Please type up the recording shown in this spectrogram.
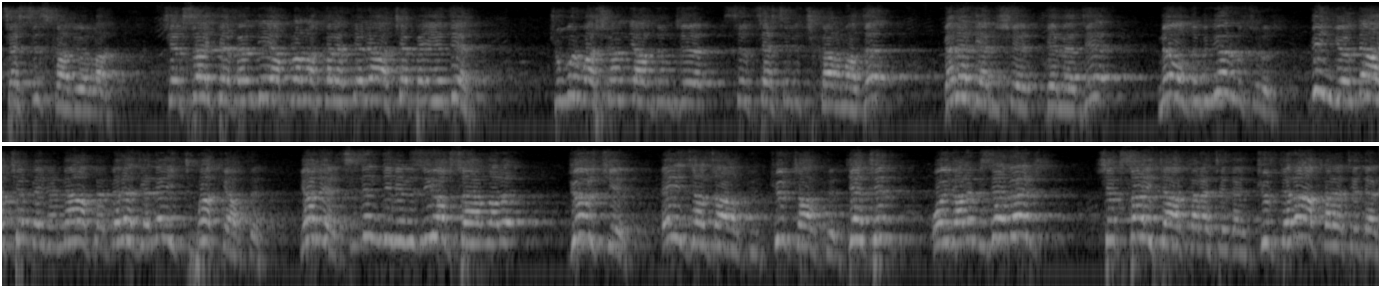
sessiz kalıyorlar. Şeyh Said Efendi'ye yapılan hakaretleri AKP yedi. Cumhurbaşkan yardımcısı sesini çıkarmadı. Belediye bir şey demedi. Ne oldu biliyor musunuz? Bingöl'de AKP ile MHP belediyede ittifak yaptı. Yani sizin dilinizi yok sayanları diyor ki ey Zaza halkı, Kürt halkı getir oyları bize ver. Şeyh Said'e hakaret eden, Kürtlere hakaret eden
